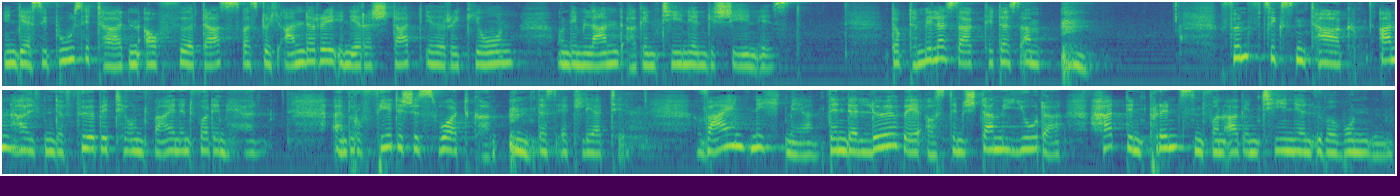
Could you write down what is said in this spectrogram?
in der sie Buße taten auch für das, was durch andere in ihrer Stadt, ihrer Region und im Land Argentinien geschehen ist. Dr. Miller sagte, dass am 50. Tag anhaltender Fürbitte und Weinen vor dem Herrn ein prophetisches Wort kam, das erklärte, weint nicht mehr, denn der Löwe aus dem Stamme Juda hat den Prinzen von Argentinien überwunden.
